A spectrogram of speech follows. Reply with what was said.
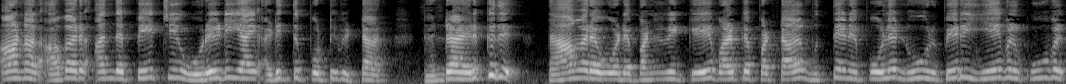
ஆனால் அவர் அந்த பேச்சை ஒரேடியாய் அடித்து போட்டு விட்டார். நன்றா இருக்குது. தாமரவோட ஓட பண்ணைக்கு வாழ்க்கப்பட்டால் முத்தேனை போல நூறு பேர் ஏவல் கூவல்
